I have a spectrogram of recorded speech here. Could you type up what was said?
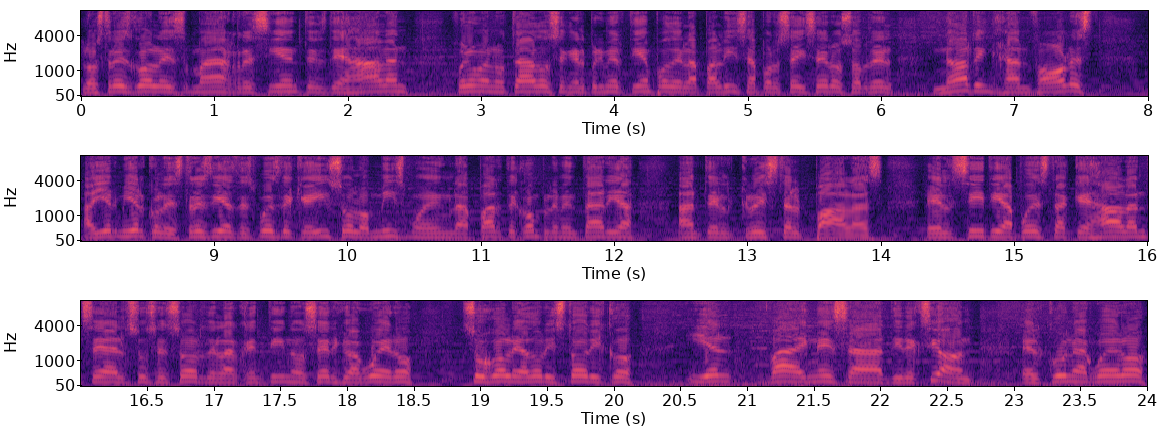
Los tres goles más recientes de Haaland fueron anotados en el primer tiempo de la paliza por 6-0 sobre el Nottingham Forest ayer miércoles, tres días después de que hizo lo mismo en la parte complementaria ante el Crystal Palace. El City apuesta que Haaland sea el sucesor del argentino Sergio Agüero, su goleador histórico, y él va en esa dirección. El Kun Agüero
